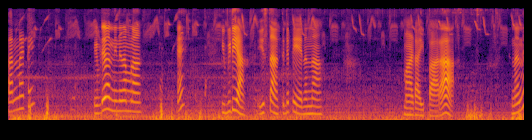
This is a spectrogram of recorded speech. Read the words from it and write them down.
പറഞ്ഞാട്ടെ എവിടെ വന്നിന് നമ്മളാ? ഏ? ഇവിടെയാ. ഈ സ്ഥലത്തിന്റെ പേരെന്നാ? മാടായിപ്പാറ. എന്നാണ്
